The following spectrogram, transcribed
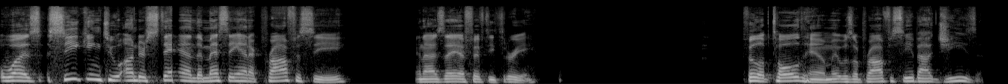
was seeking to understand the messianic prophecy in Isaiah 53. Philip told him it was a prophecy about Jesus.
